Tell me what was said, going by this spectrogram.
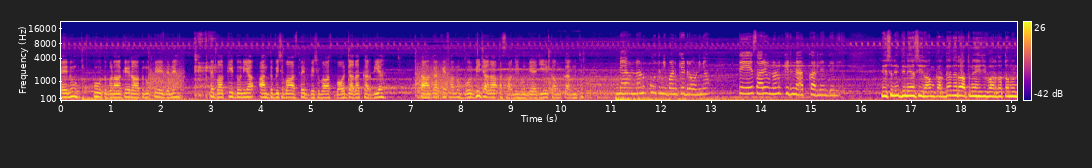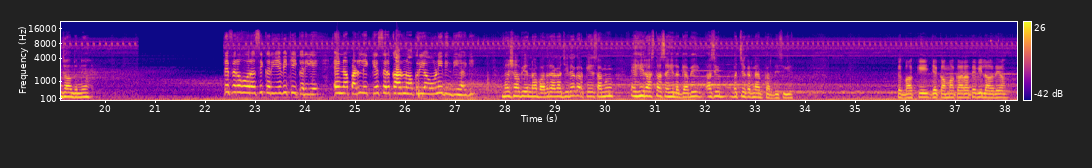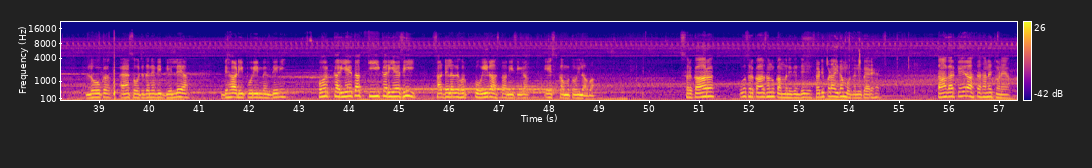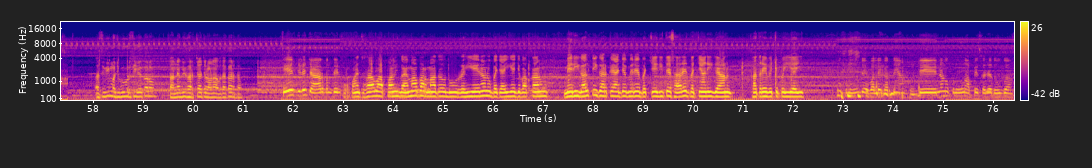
ਇਹਨੂੰ ਭੂਤ ਬਣਾ ਕੇ ਰਾਤ ਨੂੰ ਭੇਜ ਦਿੰਨੇ ਆ ਤੇ ਬਾਕੀ ਦੁਨੀਆ ਅੰਧ ਵਿਸ਼ਵਾਸ ਤੇ ਵਿਸ਼ਵਾਸ ਬਹੁਤ ਜ਼ਿਆਦਾ ਕਰਦੀ ਆ। ਤਾਂ ਕਰਕੇ ਸਾਨੂੰ ਹੋਰ ਵੀ ਜ਼ਿਆਦਾ ਆਸਾਨੀ ਹੁੰਦੀ ਹੈ ਜੀ ਇਹ ਕੰਮ ਕਰਨ 'ਚ। ਮੈਂ ਉਹਨਾਂ ਨੂੰ ਭੂਤਨੀ ਬਣ ਕੇ ਡਰਾਉਣੀ ਆ ਤੇ ਇਹ ਸਾਰੇ ਉਹਨਾਂ ਨੂੰ ਕਿਡਨੈਪ ਕਰ ਲੈਂਦੇ ਨੇ। ਇਸ ਲਈ ਦਿਨੇ ਅਸੀਂ ਆਰਾਮ ਕਰਦੇ ਆ ਤੇ ਰਾਤ ਨੂੰ ਇਹੋ ਜਿਹੀ ਵਾਰਦਾਤਾਂ ਨੂੰ ਅੰਜਾਮ ਦਿੰਦੇ ਆ ਤੇ ਫਿਰ ਹੋਰ ਅਸੀਂ ਕਰੀਏ ਵੀ ਕੀ ਕਰੀਏ? ਇੰਨਾ ਪੜ੍ਹ ਲਿਖ ਕੇ ਸਰਕਾਰ ਨੌਕਰੀਆਂ ਉਹ ਨਹੀਂ ਦਿੰਦੀ ਹੈਗੀ। ਨਸ਼ਾ ਵੀ ਇੰਨਾ ਵੱਧ ਰਿਹਾ ਗਾ ਜਿਹਦੇ ਕਰਕੇ ਸਾਨੂੰ ਇਹੀ ਰਸਤਾ ਸਹੀ ਲੱਗਿਆ ਵੀ ਅਸੀਂ ਬੱਚੇ ਕਿਡਨੈਪ ਕਰਦੇ ਸੀਗੇ। ਤੇ ਬਾਕੀ ਜੇ ਕੰਮਾਂ ਕਾਰਾਂ ਤੇ ਵੀ ਲੱਗਦੇ ਆ, ਲੋਕ ਐ ਸੋਚਦੇ ਨੇ ਵੀ ਵਿਹਲੇ ਆ, ਦਿਹਾੜੀ ਪੂਰੀ ਮਿਲਦੀ ਨਹੀਂ। ਹੋਰ ਕਰੀਏ ਤਾਂ ਕੀ ਕਰੀਏ ਸੀ ਸਾਡੇ ਲਵੇ ਹੋਰ ਕੋਈ ਰਸਤਾ ਨਹੀਂ ਸੀਗਾ ਇਸ ਕੰਮ ਤੋਂ ਇਲਾਵਾ। ਸਰਕਾਰ, ਉਹ ਸਰਕਾਰ ਸਾਨੂੰ ਕੰਮ ਨਹੀਂ ਦਿੰਦੀ ਜੀ। ਸਾਡੀ ਪੜ੍ਹਾਈ ਦਾ ਮੁੱਲ ਨਹੀਂ ਪੈ ਰਿਹਾ। ਤਾਂ ਕਰਕੇ ਇਹ ਰਸਤਾ ਸਾਨੇ ਚੁਣਿਆ। ਅਸੀਂ ਵੀ ਮਜਬੂਰ ਸੀਗੇ ਘਰੋਂ, ਸਾਨੇ ਵੀ ਖਰਚਾ ਚਲਾਉਣਾ ਆਪਦਾ ਘਰ ਦਾ। ਇਹ ਜਿਹੜੇ ਚਾਰ ਬੰਦੇ ਸਰਪੰਚ ਸਾਹਿਬ ਆਪਾਂ ਵੀ ਵਹਿਮਾਂ ਭਰਮਾਂ ਤੋਂ ਦੂਰ ਰਹੀਏ ਇਹਨਾਂ ਨੂੰ ਬਚਾਈਏ ਜਵਾਕਾਂ ਨੂੰ। ਮੇਰੀ ਗਲਤੀ ਕਰਕੇ ਅੱਜ ਮੇਰੇ ਬੱਚੇ ਦੀ ਤੇ ਸਾਰੇ ਬੱਚਿਆਂ ਦੀ ਜਾਨ ਖਤਰੇ ਵਿੱਚ ਪਈ ਆ ਜੀ। ਕਾਨੂੰਨ ਦੇ ਹਵਾਲੇ ਕਰਦੇ ਆ ਤੇ ਇਹਨਾਂ ਨੂੰ ਕਾਨੂੰਨ ਆਪੇ ਸਜ਼ਾ ਦੇਊਗਾ।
